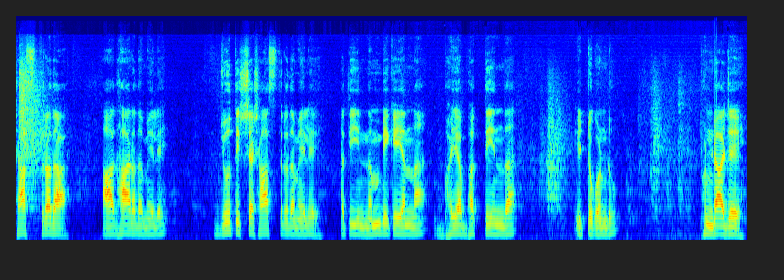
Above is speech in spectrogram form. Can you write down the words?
ಶಾಸ್ತ್ರದ ಆಧಾರದ ಮೇಲೆ, ಜ್ಯೋತಿಷ್ಯ ಶಾಸ್ತ್ರದ ಮೇಲೆ ಅತಿ ನಂಬಿಕೆಯನ್ನು, ಭಯಭಕ್ತಿಯಿಂದ ಇಟ್ಟುಕೊಂಡು, ಪುಂಡಾಜೆ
